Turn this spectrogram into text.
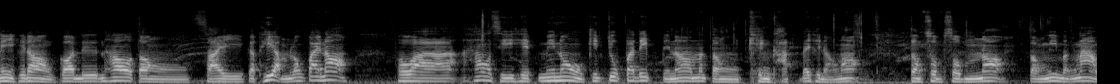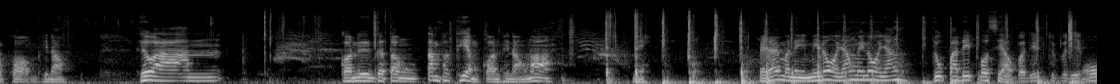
นี่พี่น้องก่อนอื่นเฮาต้องใส่กระเทียมลงไปเนาะ เพราะว่าเฮาสีเห็ดเมนูกินจุปลาดิบนี่เนาะมันต้องเข่งขัดได้พี่น้องเนาะต้องสมๆเนาะต้องมีบักนาวพร้อมพี่น้องถือว่าอันก่อนอื่นก็ต้องตั้มผักเทียมก่อนพี่น้องเนาะนี่ไปได้มานี่เมนูยังเมนูยังจุปลาดิบโบเสียวจุบปลาดิบจุบปลาดิบโอ้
